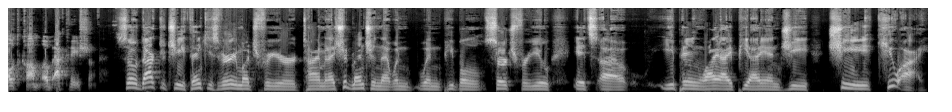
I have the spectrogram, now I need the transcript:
outcome of activation. So, Dr. Chi, thank you very much for your time. And I should mention that when when people search for you, it's uh, Yiping Y I P I N G Qi Q I.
